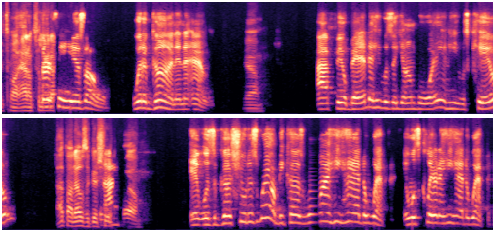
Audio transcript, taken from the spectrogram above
It's about Adam Toledo. 13 years old with a gun in the alley. Yeah. I feel bad that he was a young boy and he was killed. I thought that was a good shoot as well. It was a good shoot as well because one, he had the weapon. It was clear that he had the weapon.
